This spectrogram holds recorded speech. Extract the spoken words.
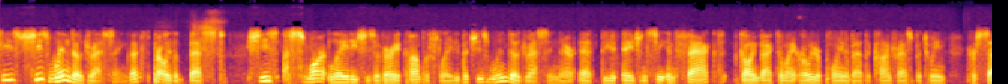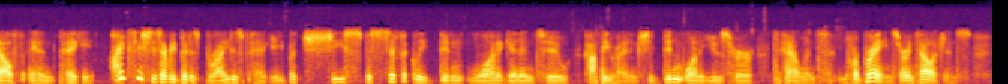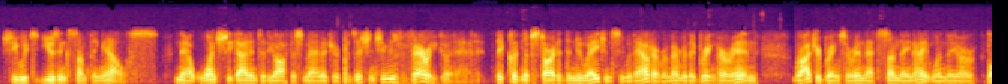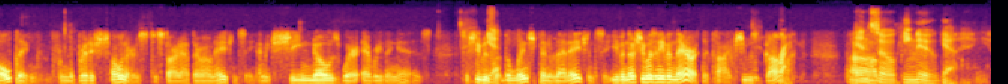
she's she's window dressing. That's probably the best. She's a smart lady. She's a very accomplished lady, but she's window dressing there at the agency. In fact, going back to my earlier point about the contrast between herself and Peggy, I'd say she's every bit as bright as Peggy, but she specifically didn't want to get into copywriting. She didn't want to use her talent, her brains, her intelligence. She was using something else. Now, once she got into the office manager position, she was very good at it. They couldn't have started the new agency without her. Remember, they bring her in. Roger brings her in that Sunday night when they are bolting from the British owners to start out their own agency. I mean, she knows where everything is. So she was Yeah. the linchpin of that agency, even though she wasn't even there at the time. She was gone. Right. And Um, so he knew, yeah.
